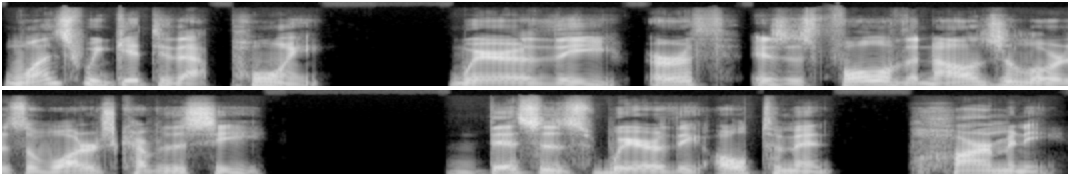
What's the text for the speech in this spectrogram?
once we get to that point where the earth is as full of the knowledge of the Lord as the waters cover the sea, this is where the ultimate harmony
